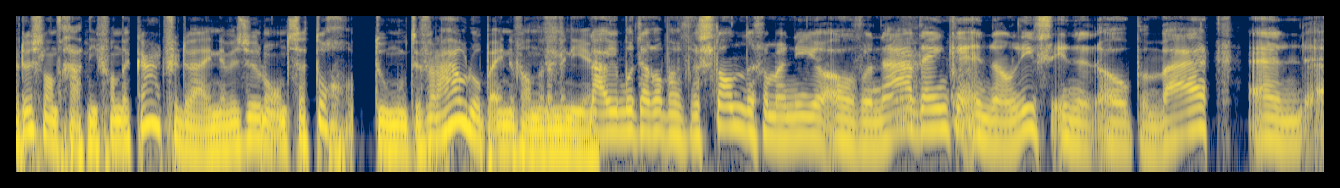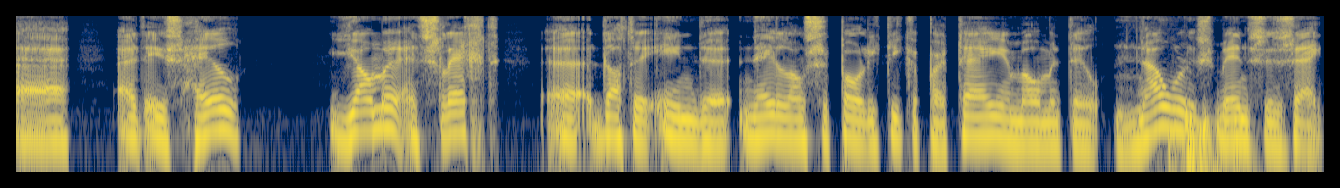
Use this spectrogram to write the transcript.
Rusland gaat niet van de kaart verdwijnen. We zullen ons daar toch toe moeten verhouden op een of andere manier. Nou, je moet daar op een verstandige manier over nadenken. En dan liefst in het openbaar. En het is heel jammer en slecht eh, dat er in de Nederlandse politieke partijen momenteel nauwelijks mensen zijn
